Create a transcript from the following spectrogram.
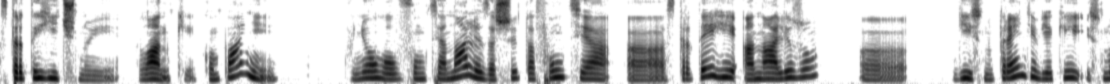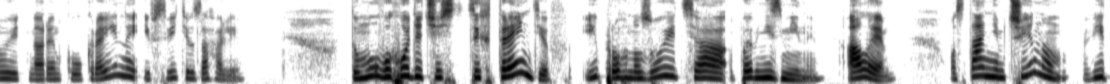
стратегічної ланки компанії, в нього в функціоналі зашита функція е, стратегії аналізу е, дійсно трендів, які існують на ринку України і в світі взагалі. Тому, виходячи з цих трендів, і прогнозуються певні зміни. Але останнім чином від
